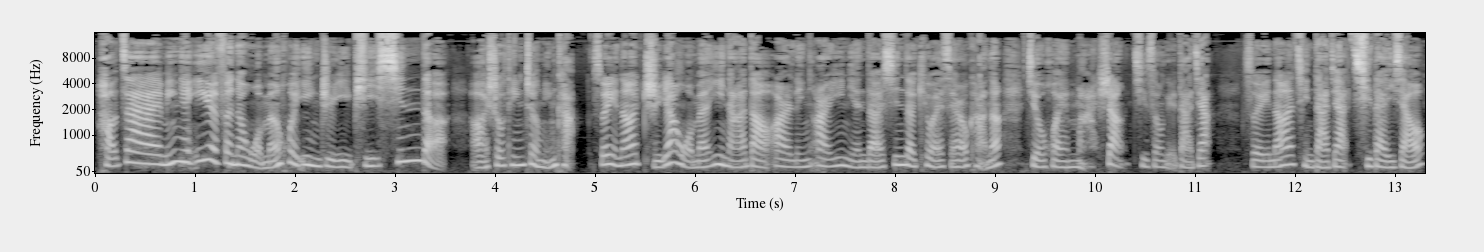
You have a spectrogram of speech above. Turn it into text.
好在明年一月份呢，我们会印制一批新的啊收听证明卡，所以呢，只要我们一拿到二零二一年的新的 QSL 卡呢，就会马上寄送给大家。所以呢，请大家期待一下哦。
